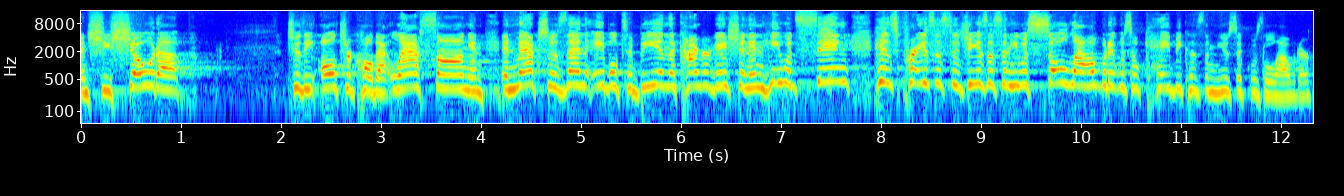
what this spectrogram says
And she showed up to the altar call, that last song, and, and Max was then able to be in the congregation and he would sing his praises to Jesus, and he was so loud, but it was okay because the music was louder.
